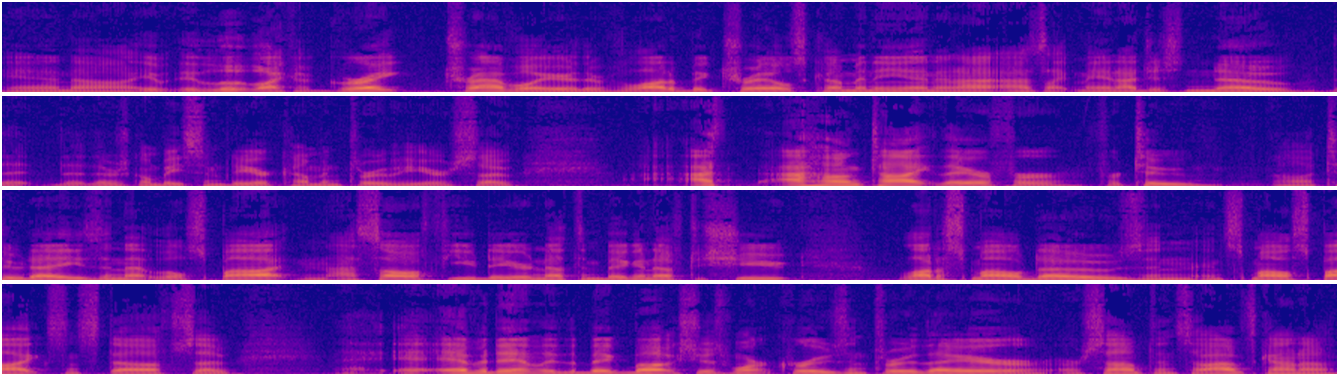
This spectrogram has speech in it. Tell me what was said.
and uh, it, it, looked like a great travel area. There was a lot of big trails coming in, and I, I was like, man, I just know that, that there's going to be some deer coming through here. So I I hung tight there for for two uh, two days in that little spot, and I saw a few deer, nothing big enough to shoot. A lot of small does and, and small spikes and stuff. So evidently the big bucks just weren't cruising through there or, or something. So I was kind of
